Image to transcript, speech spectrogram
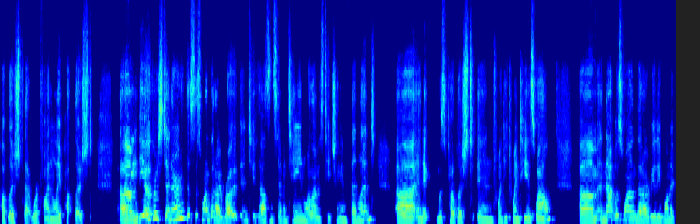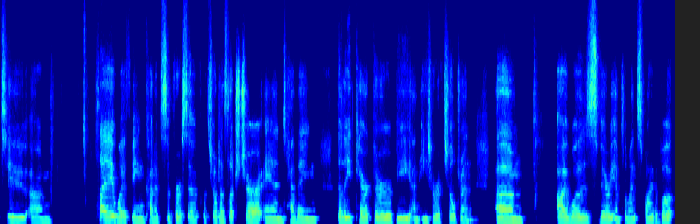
published that were finally published. Um, the Ogre's Dinner, this is one that I wrote in 2017 while I was teaching in Finland, uh, and it was published in 2020 as well. Um, and that was one that I really wanted to um, play with being kind of subversive with children's literature and having the lead character be an eater of children. Um, I was very influenced by the book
